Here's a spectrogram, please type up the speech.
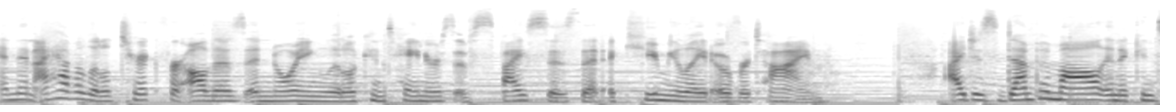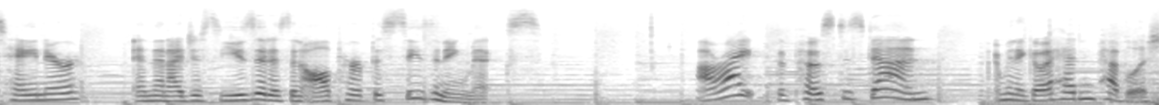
And then I have a little trick for all those annoying little containers of spices that accumulate over time. I just dump them all in a container and then I just use it as an all purpose seasoning mix. All right, the post is done. I'm going to go ahead and publish.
